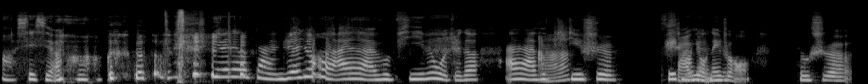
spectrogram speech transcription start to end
啊，谢谢。因为那个感觉就很 INFP，因为我觉得 INFP 是非常有那种，就是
